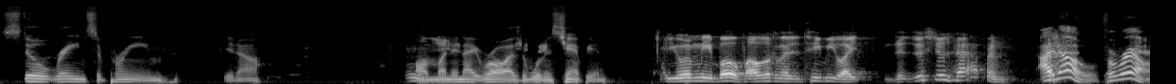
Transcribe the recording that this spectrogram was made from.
still reign supreme. You know, on Monday Night Raw as the women's champion. You and me both. I was looking at the TV like, did this just happen? I know for real.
